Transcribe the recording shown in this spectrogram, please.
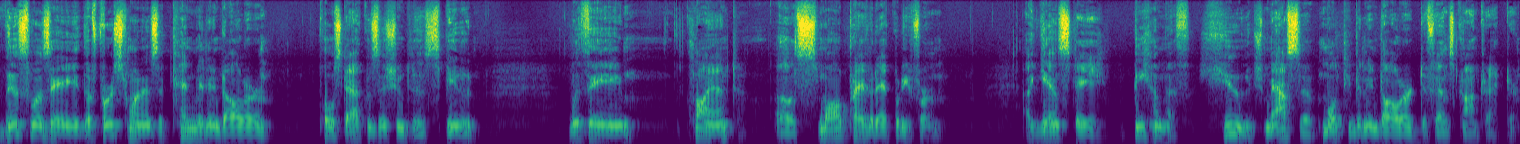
This was a, the first one is a $10 million post acquisition dispute with a client, a small private equity firm, against a behemoth, huge, massive, multi billion dollar defense contractor.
